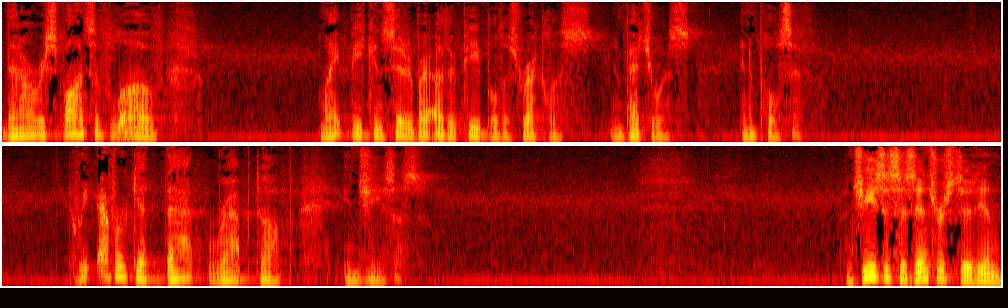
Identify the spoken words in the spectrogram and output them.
that our response of love might be considered by other people as reckless, impetuous, and impulsive. Do we ever get that wrapped up in Jesus? And Jesus is interested in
